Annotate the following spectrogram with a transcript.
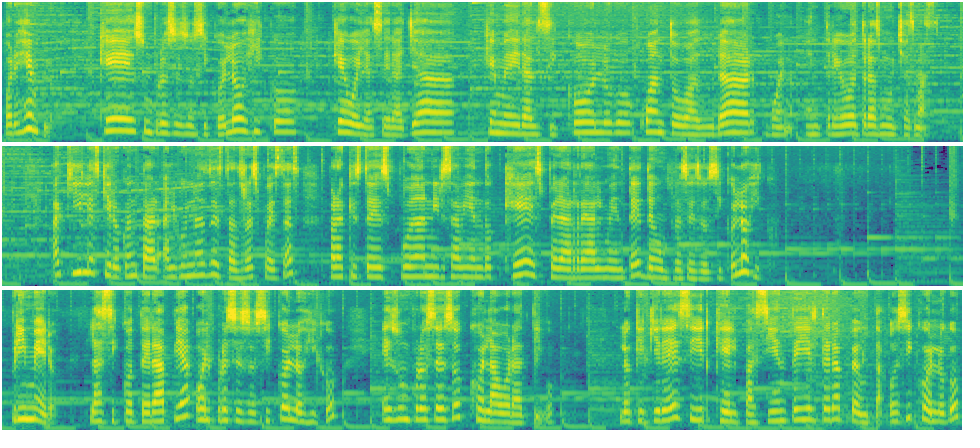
Por ejemplo, ¿qué es un proceso psicológico? ¿Qué voy a hacer allá? ¿Qué me dirá el psicólogo? ¿Cuánto va a durar? Bueno, entre otras muchas más. Aquí les quiero contar algunas de estas respuestas para que ustedes puedan ir sabiendo qué esperar realmente de un proceso psicológico. Primero, la psicoterapia o el proceso psicológico es un proceso colaborativo, lo que quiere decir que el paciente y el terapeuta o psicólogo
